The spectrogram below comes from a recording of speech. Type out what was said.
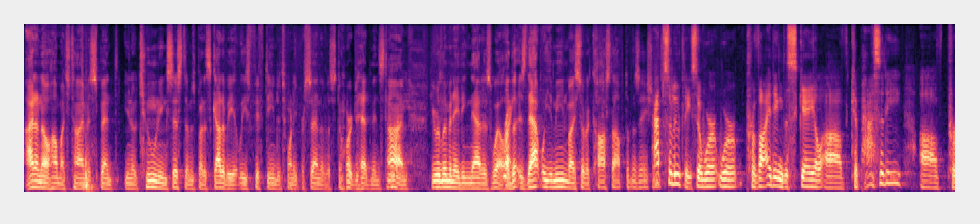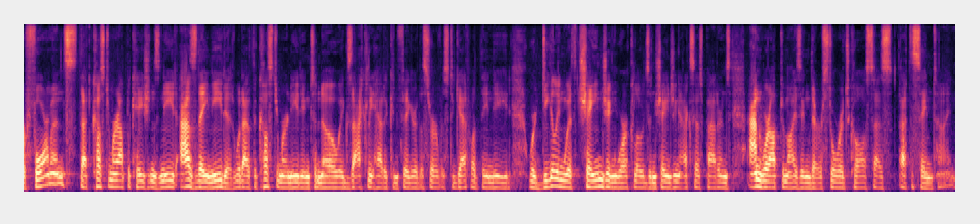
I don't know how much time is spent, you know, tuning systems, but it's got to be at least 15 to 20% of a storage admin's time. You're eliminating that as well. Right. Is that what you mean by sort of cost optimization? Absolutely. So we're, we're providing the scale of capacity, of performance that customer applications need as they need it without the customer needing to know exactly how to configure the service to get what they need. We're dealing with changing workloads and changing access patterns, and we're optimizing their storage costs as, at the same time.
